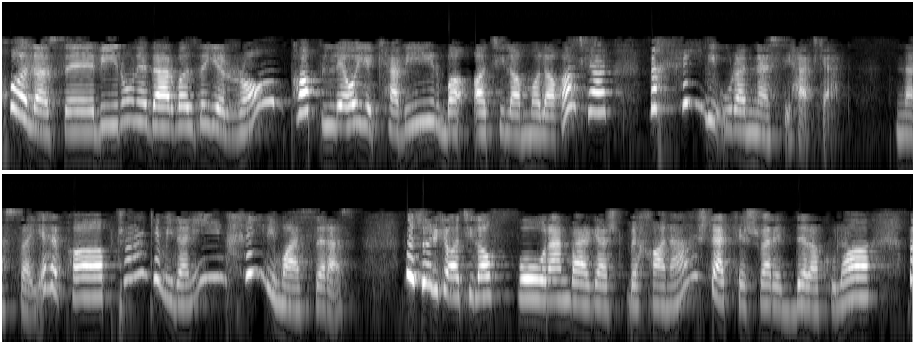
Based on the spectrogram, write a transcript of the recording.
خلاصه بیرون دروازه روم پاپ لئوی کبیر با آتیلا ملاقات کرد و خیلی او را نصیحت کرد. نصایح پاپ چون که می‌دانیم خیلی موثر است. به طوری که آتیلا فورا برگشت به خانهش در کشور دراکولا و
